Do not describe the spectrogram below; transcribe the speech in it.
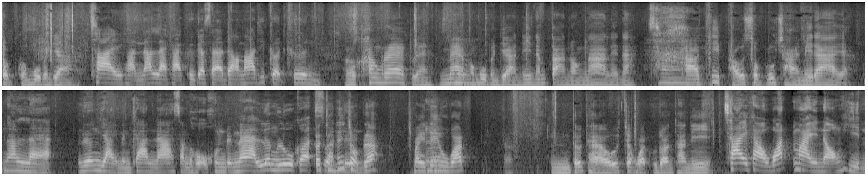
ศพของหมู่ปัญญาใช่ค่ะ นั่นแหละค่ะ คือกระแสดราม่าที่เกิดขึ้น เออครั้งแรกเลย แม่อืมของหมู่ปัญญานี่น้ำตานองหน้าเลยนะใช่ หาที่เผาศพลูกชายไม่ได้อะนั่นแหละ เรื่องใหญ่เหมือนกันนะสำหรับหัวคนเป็นแม่เรื่องลูกก็แต่ตอนนี้ส่จวบหงแล้วไปได้วัดแถวแถวๆจังหวัดอุดรธานี ใช่ค่ะ วัดใหม่หนองหิน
